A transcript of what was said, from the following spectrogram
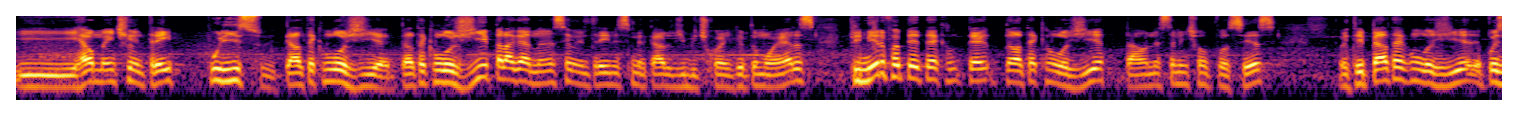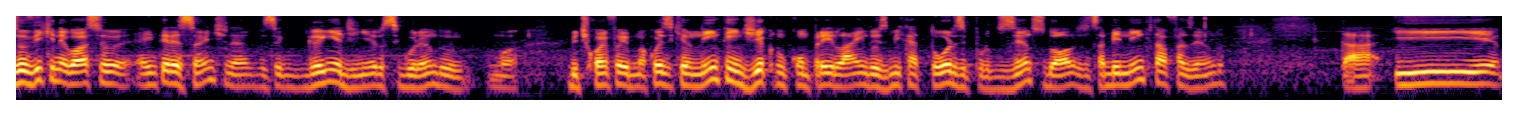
e realmente eu entrei por isso, pela tecnologia. Pela tecnologia e pela ganância eu entrei nesse mercado de Bitcoin e criptomoedas. Primeiro foi pela tecnologia, tá? honestamente falando para vocês. Eu entrei pela tecnologia, depois eu vi que negócio é interessante, né? Você ganha dinheiro segurando uma... Bitcoin foi uma coisa que eu nem entendia quando comprei lá em 2014 por 200 dólares, não sabia nem o que estava fazendo. Tá? E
